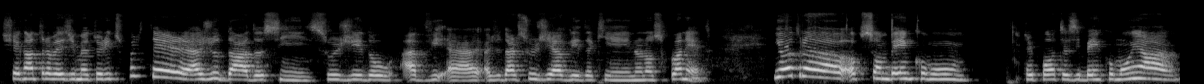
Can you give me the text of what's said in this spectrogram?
chegam através de meteoritos, pode ter ajudado, assim, surgido a, a ajudar a surgir a vida aqui no nosso planeta. E outra opção bem comum, outra hipótese bem comum é a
